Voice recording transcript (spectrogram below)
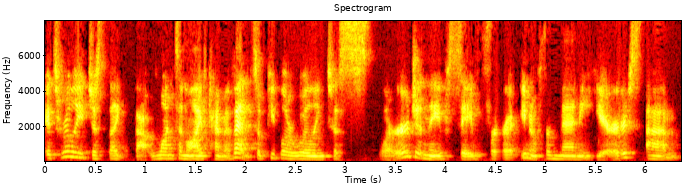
It's really just like that once in a lifetime event. So people are willing to splurge and they've saved for it, you know, for many years. Um,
